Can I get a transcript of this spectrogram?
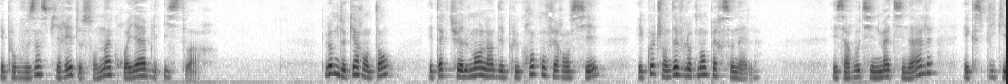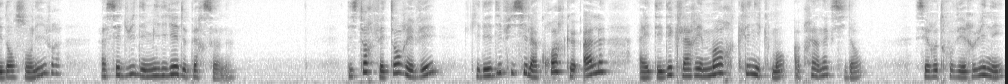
et pour vous inspirer de son incroyable histoire. L'homme de 40 ans est actuellement l'un des plus grands conférenciers et coach en développement personnel. Et sa routine matinale, expliquée dans son livre, a séduit des milliers de personnes. L'histoire fait tant rêver qu'il est difficile à croire que Hal a été déclaré mort cliniquement après un accident, s'est retrouvé ruiné,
